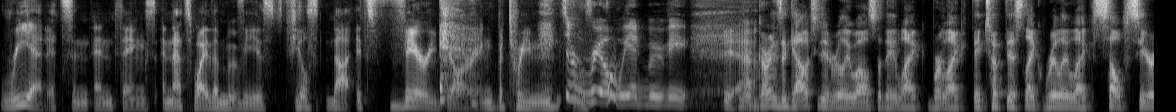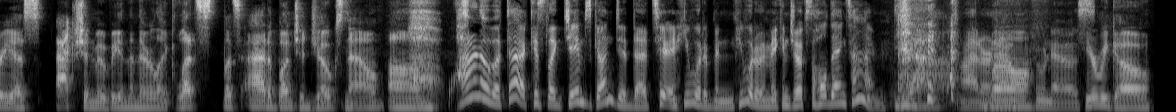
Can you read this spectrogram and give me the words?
re-edits and, and things, and that's why the movie is feels not. It's very jarring between. It's a real weird movie. yeah. Guardians of the Galaxy did really well, so they like were like they took this like really like self-serious action movie, and then they're like let's let's add a bunch of jokes now. Um, I don't know about that because like James Gunn did that too, and he would have been he would have been making jokes the whole dang time. yeah, I don't Well, know. Who knows? here we go.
